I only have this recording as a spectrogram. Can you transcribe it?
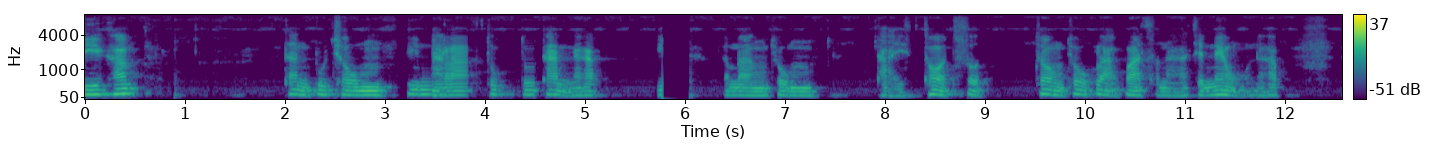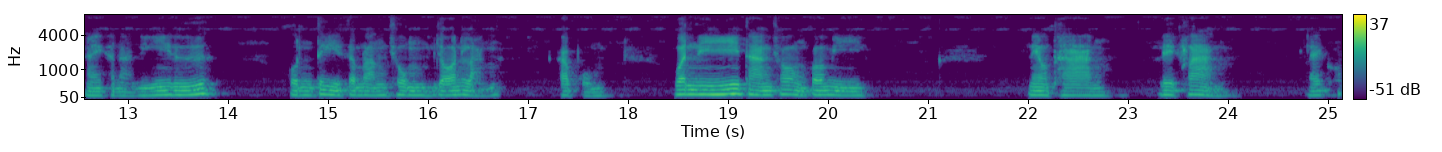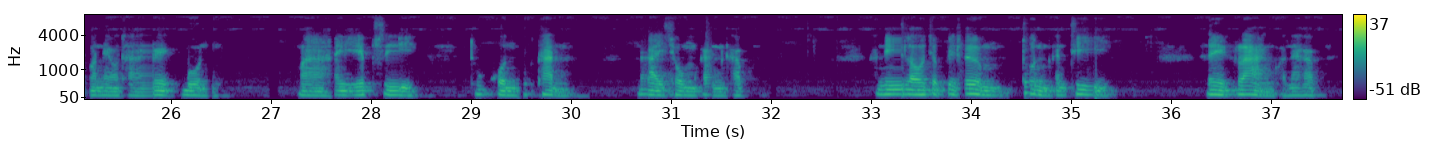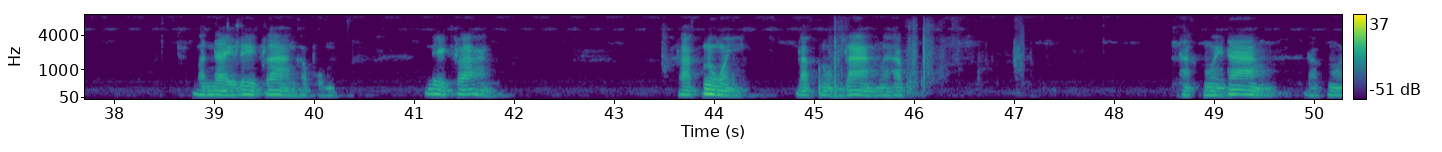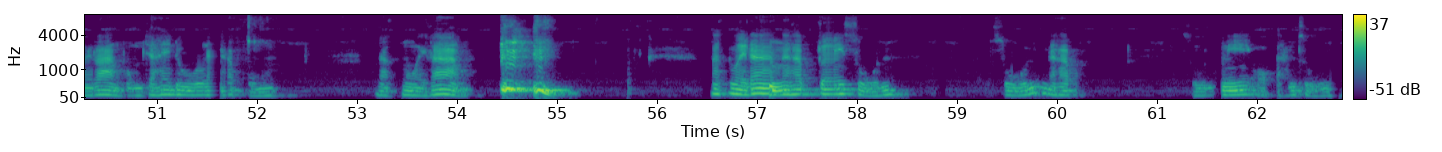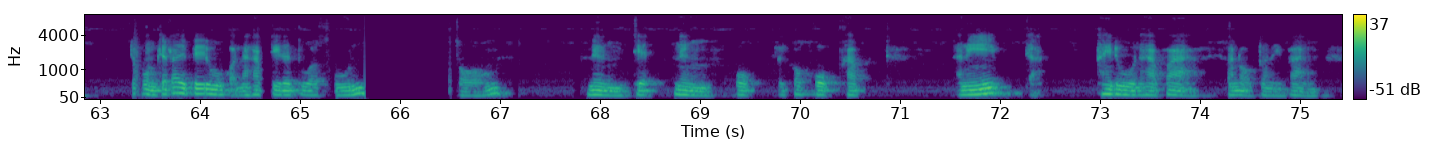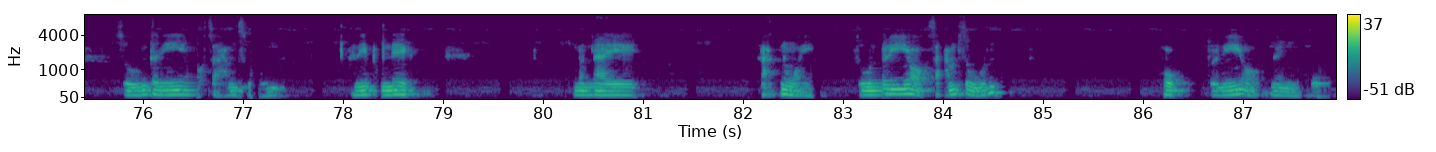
ดีครับ ท่านผู้ชมที่น่ารักทุกทุกท่านนะครับกำลังชมถ่ายทอดสดช่องโชคลาภวาสนาชแนลนะครับ ในขณะนี้หรือคนที่กำลังชมย้อนหลังครับผม วันนี้ทางช่องก็มี แนวทางเลขล่าง และก็แนวทางเลขบน มาให้ FC ทุกคนทุกท่านได้ชมกันครับ อันนี้เราจะไปเริ่มต้นกันที่เลขล่างก่อนนะครับ บันไดเลขล่างครับผม เลขล่าง หลักหน่วย หลักหน่วยล่างนะครับ หลักหน่วยล่าง หลักหน่วยล่างผมจะให้ดูนะครับผม หลักหน่วยล่าง หลักหน่วยล่างนะครับ ตัวนี้ศูนย์ ศูนย์นะครับศูนย์นี้ออกสามศูนย์ผมจะได้ไปดูก่อนนะครับ ทีละตัวศูนย์สองหนึ่งเจ็ดหนึ่งหกแล้วก็หกครับ อันนี้จะให้ดูนะครับว่ามันออกตัวไหนบ้างศูนย์ตัวนี้ออกสามศูนย์อันนี้เป็นเลขบันไดหลักหน่วยศูนย์ตัวนี้ออกสามศูนย์หกตัวนี้ออกหนึ่งหก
